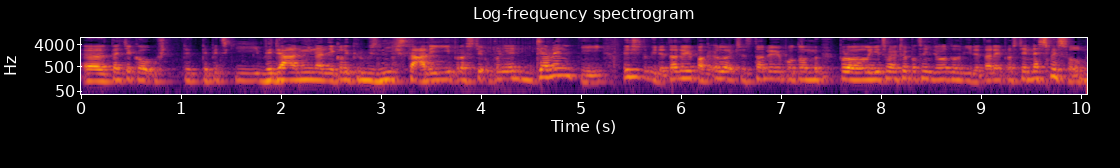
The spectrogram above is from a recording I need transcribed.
eh, teď jako už ty, typický vydání na několik různých stádií, prostě úplně dementní. Když to vyjde tady, pak Early Access tady, potom pro lidi, co nechce placení to vyjde tady, prostě nesmysl.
